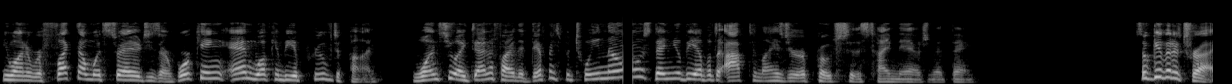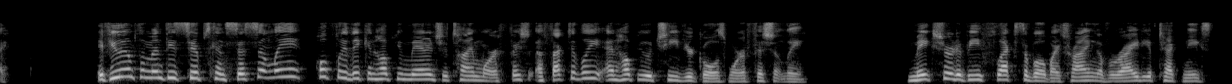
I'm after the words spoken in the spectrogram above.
You want to reflect on what strategies are working and what can be improved upon. Once you identify the difference between those, then you'll be able to optimize your approach to this time management thing. So give it a try. If you implement these tips consistently, hopefully they can help you manage your time more effectively and help you achieve your goals more efficiently. Make sure to be flexible by trying a variety of techniques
